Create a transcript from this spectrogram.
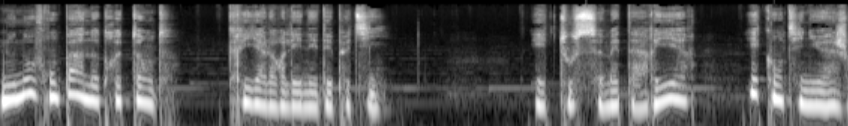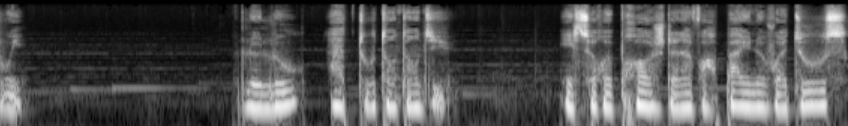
Nous n'ouvrons pas notre tente, crie alors l'aîné des petits. Et tous se mettent à rire et continuent à jouer. Le loup a tout entendu. Il se reproche de n'avoir pas une voix douce,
